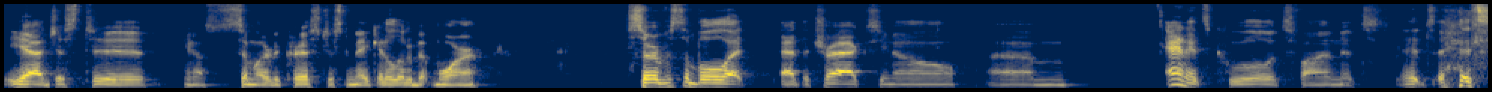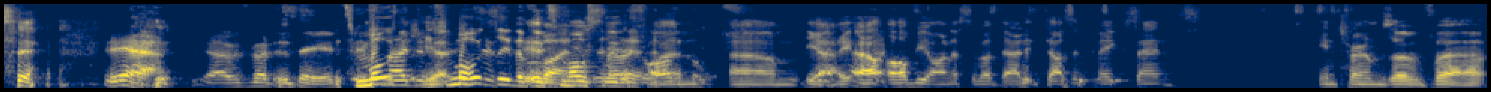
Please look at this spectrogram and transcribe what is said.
yeah, just to you know, similar to Chris, just to make it a little bit more serviceable at at the tracks, you know. Um, and it's cool, it's fun, it's it's it's Yeah, I was about to It's- say it's not most- just- it's mostly the fun. it's mostly the fun. Um, yeah, I, I'll, I'll be honest about that. It doesn't make sense in terms of uh,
